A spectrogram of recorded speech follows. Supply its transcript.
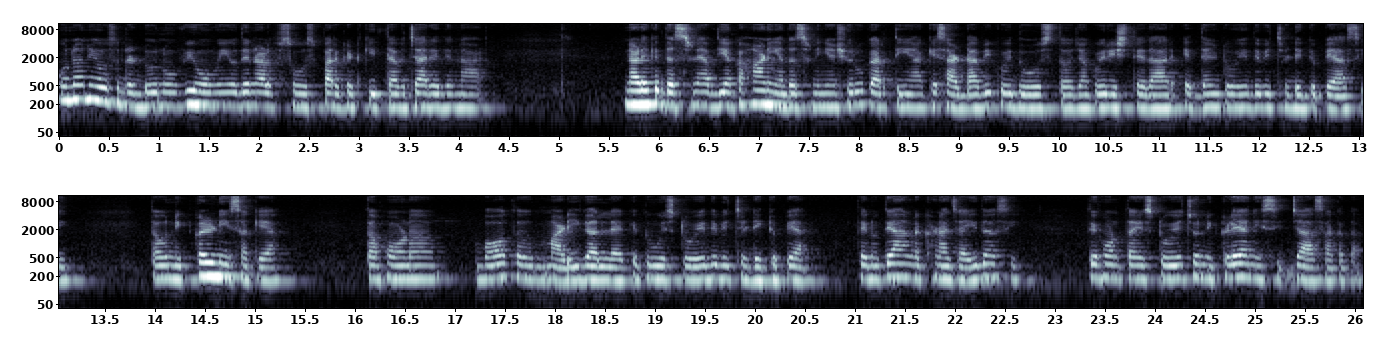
ਉਹਨਾਂ ਨੇ ਉਸ ਡੱਡੂ ਨੂੰ ਵੀ ਉਵੇਂ ਉਹਦੇ ਨਾਲ ਅਫਸੋਸ ਪ੍ਰਗਟ ਕੀਤਾ ਵਿਚਾਰੇ ਦੇ ਨਾਲ। ਨਾਲੇ ਕਿ ਦੱਸਣੇ, ਆਪਦੀਆਂ ਕਹਾਣੀਆਂ ਦੱਸਣੀਆਂ ਸ਼ੁਰੂ ਕਰਤੀਆਂ ਕਿ ਸਾਡਾ ਵੀ ਕੋਈ ਦੋਸਤ ਜਾਂ ਕੋਈ ਰਿਸ਼ਤੇਦਾਰ ਇਦਾਂ ਹੀ ਟੋਏ ਦੇ ਵਿੱਚ ਡਿੱਗ ਪਿਆ ਸੀ। ਤਾਂ ਉਹ ਨਿਕਲ ਨਹੀਂ ਸਕਿਆ। ਤਾਂ ਹੁਣ ਬਹੁਤ ਮਾੜੀ ਗੱਲ ਹੈ ਕਿ ਤੂੰ ਇਸ ਟੋਏ ਦੇ ਵਿੱਚ ਡਿੱਗ ਪਿਆ। ਤੈਨੂੰ ਧਿਆਨ ਰੱਖਣਾ ਚਾਹੀਦਾ ਸੀ ਤੇ ਹੁਣ ਤਾਂ ਇਸ ਟੋਏ ਚੋਂ ਨਿਕਲਿਆ ਨਹੀਂ ਸੀ, ਜਾ ਸਕਦਾ।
